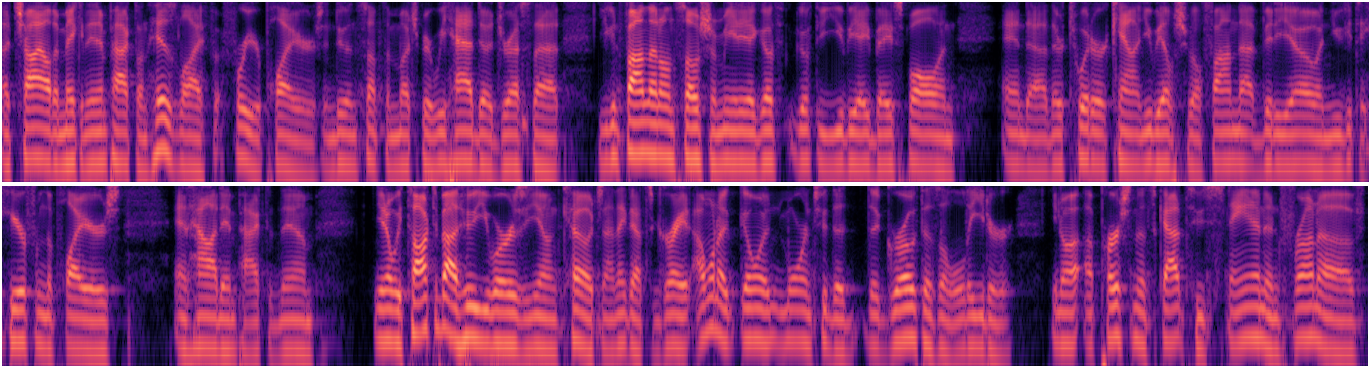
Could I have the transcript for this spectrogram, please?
a child and making an impact on his life, but for your players and doing something much bigger. We had to address that. You can find that on social media. Go th- go through UVA baseball and and uh, their Twitter account. You'll be able to find that video and you get to hear from the players and how it impacted them. You know, we talked about who you were as a young coach, and I think that's great. I want to go in more into the the growth as a leader. You know, a person that's got to stand in front of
